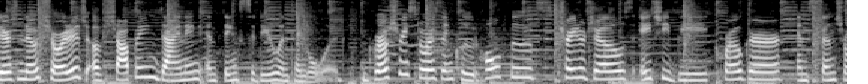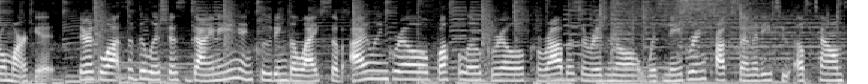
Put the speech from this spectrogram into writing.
There's no shortage of shopping, dining, and things to do in Tanglewood. Grocery stores include Whole Foods, Trader Joe's, HEB, Kroger, and Central Market. There's lots of delicious dining, including the likes of Island Grill, Buffalo Grill, Carrabba's Original, with neighboring proximity to Uptown's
